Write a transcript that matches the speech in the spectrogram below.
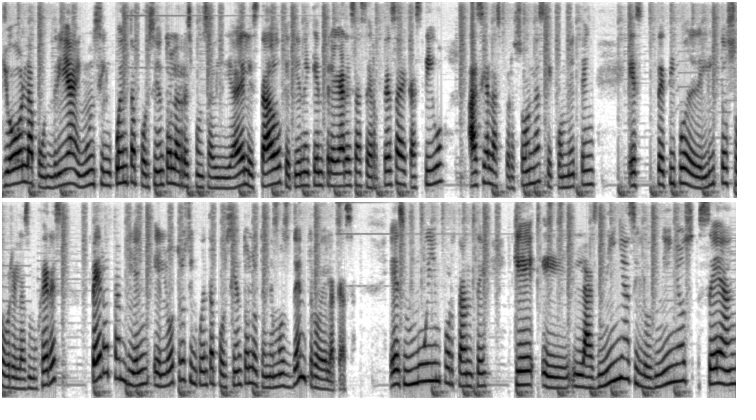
Yo la pondría en un 50% la responsabilidad del Estado que tiene que entregar esa certeza de castigo hacia las personas que cometen este tipo de delitos sobre las mujeres, pero también el otro 50% lo tenemos dentro de la casa. Es muy importante que eh, las niñas y los niños sean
